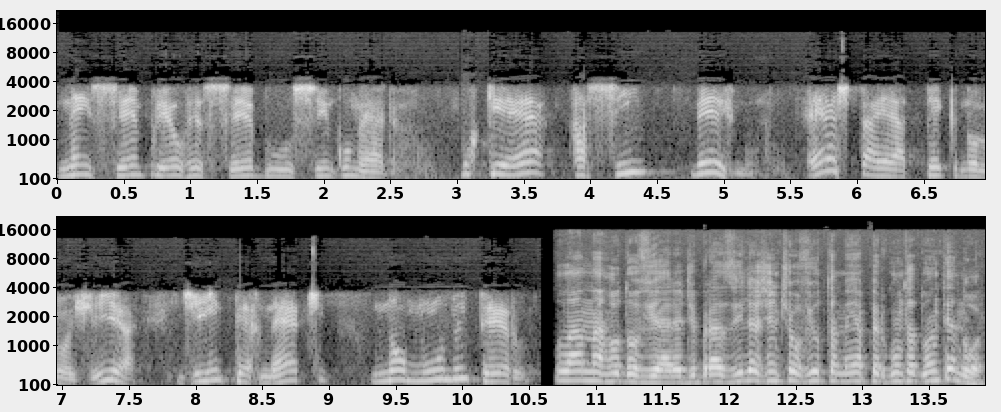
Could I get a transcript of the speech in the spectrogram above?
nem sempre eu recebo os 5 mega. Porque é assim mesmo. Esta é a tecnologia de internet no mundo inteiro. Lá na rodoviária de Brasília, a gente ouviu também a pergunta do antenor,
